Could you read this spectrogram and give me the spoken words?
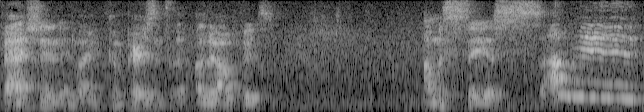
fashion and like comparison to the other outfits, I'm gonna say a solid.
